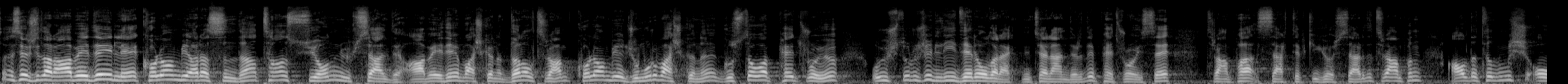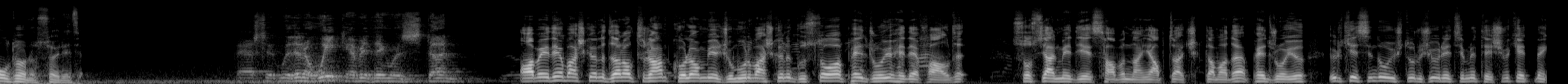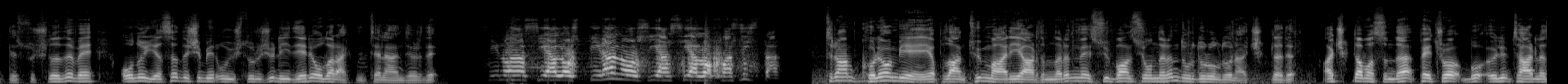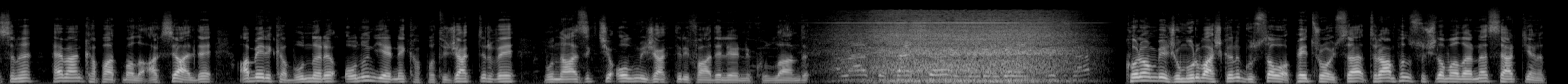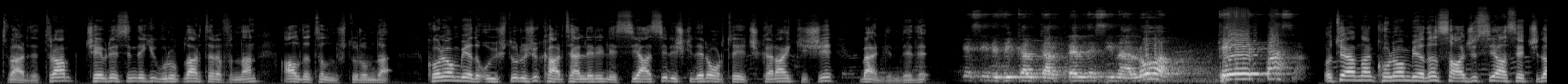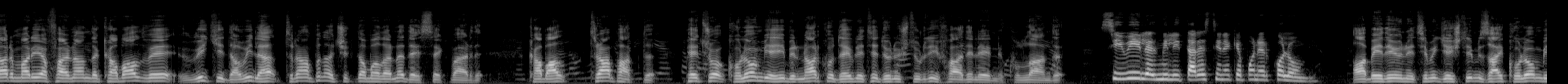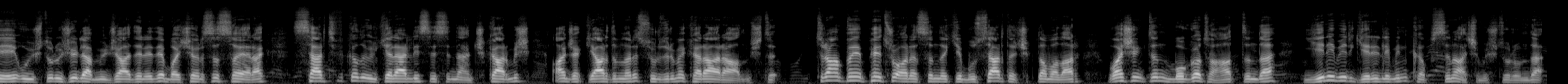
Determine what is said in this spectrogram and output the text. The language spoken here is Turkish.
Sayın seyirciler ABD ile Kolombiya arasında tansiyon yükseldi. ABD Başkanı Donald Trump, Kolombiya Cumhurbaşkanı Gustavo Petro'yu uyuşturucu lideri olarak nitelendirdi. Petro ise Trump'a sert tepki gösterdi. Trump'ın aldatılmış olduğunu söyledi. ABD Başkanı Donald Trump, Kolombiya Cumhurbaşkanı Gustavo Pedro'yu hedef aldı. Sosyal medya hesabından yaptığı açıklamada Pedro'yu ülkesinde uyuşturucu üretimini teşvik etmekle suçladı ve onu yasa dışı bir uyuşturucu lideri olarak nitelendirdi. Trump, Kolombiya'ya yapılan tüm mali yardımların ve sübvansiyonların durdurulduğunu açıkladı. Açıklamasında Petro bu ölüm tarlasını hemen kapatmalı. Aksi halde Amerika bunları onun yerine kapatacaktır ve bu nazikçe olmayacaktır ifadelerini kullandı. Kolombiya Cumhurbaşkanı Gustavo Petro ise Trump'ın suçlamalarına sert yanıt verdi. Trump, çevresindeki gruplar tarafından aldatılmış durumda. Kolombiya'da uyuşturucu kartelleriyle siyasi ilişkileri ortaya çıkaran kişi bendim dedi. ¿Qué pasa? Öte yandan Kolombiya'da sağcı siyasetçiler Maria Fernanda Cabal ve Vicky Davila Trump'ın açıklamalarına destek verdi. Cabal, Trump haklı. Petro, Kolombiya'yı bir narko devlete dönüştürdü ifadelerini kullandı. civiles, militares tiene que poner Colombia. ABD yönetimi geçtiğimiz ay Kolombiya'yı uyuşturucuyla mücadelede başarısız sayarak sertifikalı ülkeler listesinden çıkarmış ancak yardımları sürdürme kararı almıştı. Trump ve Petro arasındaki bu sert açıklamalar Washington-Bogota hattında yeni bir gerilimin kapısını açmış durumda.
